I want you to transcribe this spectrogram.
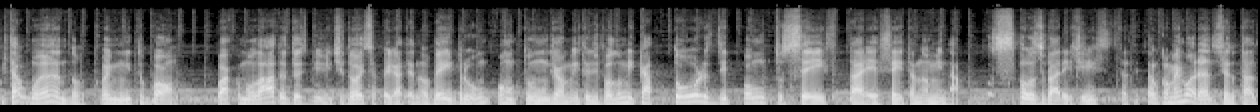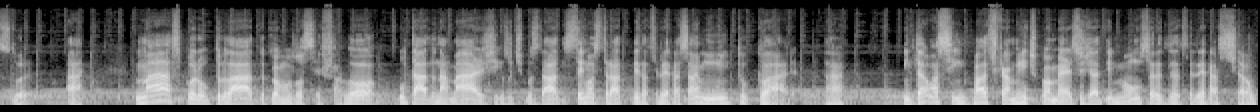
Então, o ano foi muito bom. O acumulado de 2022, se eu pegar até novembro, 1,1 de aumento de volume e 14,6 da receita nominal. Os, os, varejistas estão comemorando os resultados do ano. Tá? Mas, por outro lado, como você falou, o dado na margem, os últimos dados, têm mostrado que a aceleração é muito clara. Tá? Então, assim, basicamente o comércio já demonstra desaceleração,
